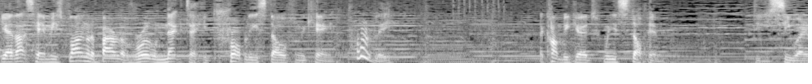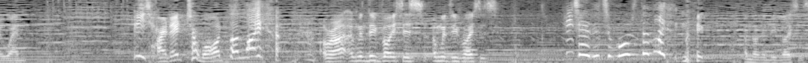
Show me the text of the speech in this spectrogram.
Yeah, that's him. He's flying on a barrel of royal nectar he probably stole from the king. Probably. That can't be good. We need to stop him. Did you see where he went? He's headed toward the light. All right, I'm gonna do voices. I'm gonna do voices. He's headed towards the light. I'm not gonna do voices.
